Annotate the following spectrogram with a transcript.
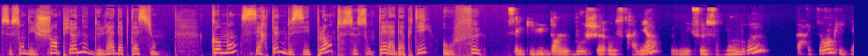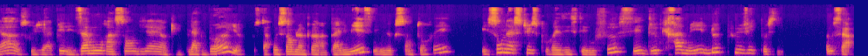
ce sont des championnes de l'adaptation. Comment certaines de ces plantes se sont-elles adaptées au feu? Celles qui vivent dans le bush australien, où les feux sont nombreux, par exemple, il y a ce que j'ai appelé les amours incendiaires du Black Boy. Ça ressemble un peu à un palmier, c'est une xanthorée. Et son astuce pour résister au feu, c'est de cramer le plus vite possible. Comme ça,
